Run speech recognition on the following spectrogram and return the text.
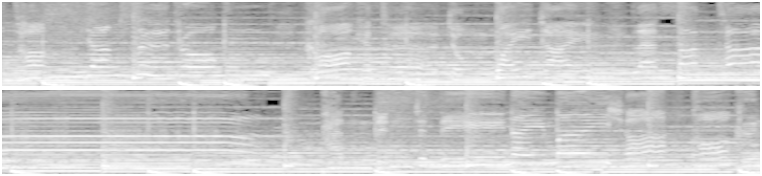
จะทำอย่างซื่อตรง ขอแค่เธอจงไว้ใจ และศรัทธาแผ่นดินจะดีในไม่ช้า ขอคืน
